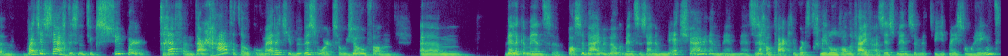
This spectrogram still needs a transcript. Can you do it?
Um, wat je zegt is natuurlijk super treffend. Daar gaat het ook om, hè, dat je bewust wordt sowieso van um, welke mensen passen bij me, welke mensen zijn een match. Hè? En, en ze zeggen ook vaak, je wordt het gemiddelde van de vijf à zes mensen met wie je het meest omringt.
